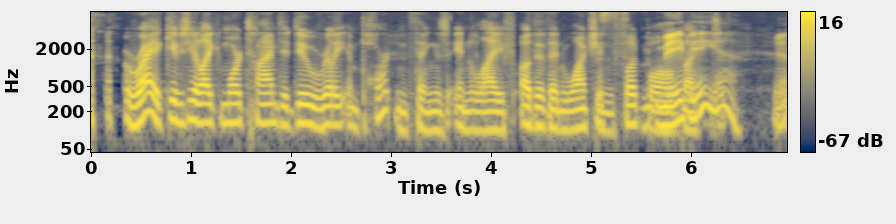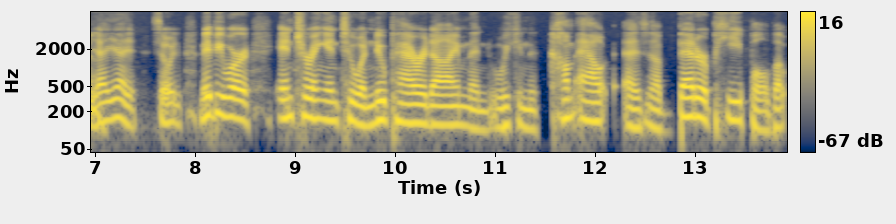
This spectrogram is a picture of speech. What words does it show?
right. It gives you like more time to do really important things in life other than watching football. Maybe, but, yeah. Yeah. yeah, yeah. So maybe we're entering into a new paradigm, then we can come out as a better people. But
